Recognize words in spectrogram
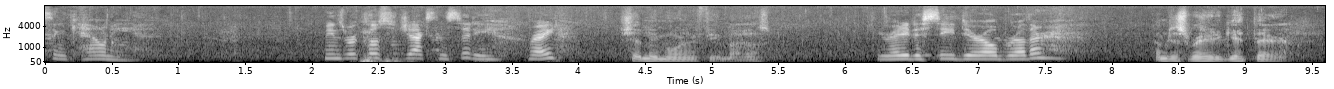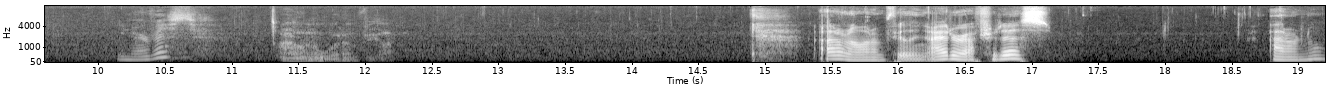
Jackson County. Means we're close to Jackson City, right? Should be more than a few miles. You ready to see dear old brother? I'm just ready to get there. You nervous? I don't know what I'm feeling. I don't know what I'm feeling either after this. I don't know.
